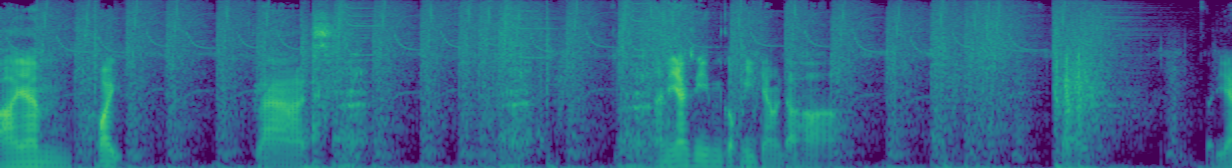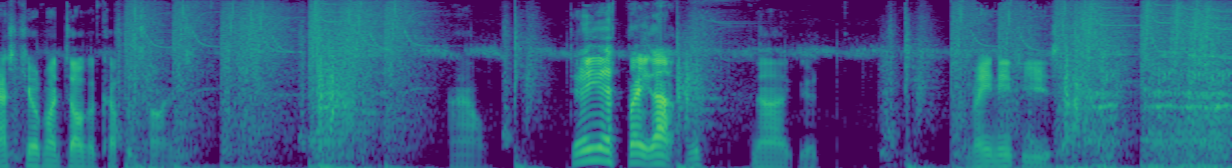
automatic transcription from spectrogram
I am quite glad and he hasn't even got me down to half. But he has killed my dog a couple of times. Ow. Did he just break that? No, good. I may need to use that.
